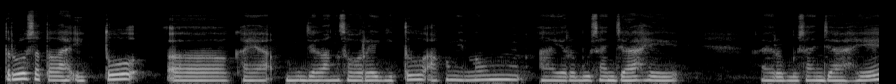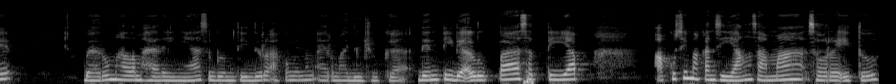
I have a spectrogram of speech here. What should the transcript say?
Terus setelah itu uh, kayak menjelang sore gitu aku minum air rebusan jahe. Air rebusan jahe baru malam harinya sebelum tidur aku minum air madu juga. Dan tidak lupa setiap aku sih makan siang sama sore itu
